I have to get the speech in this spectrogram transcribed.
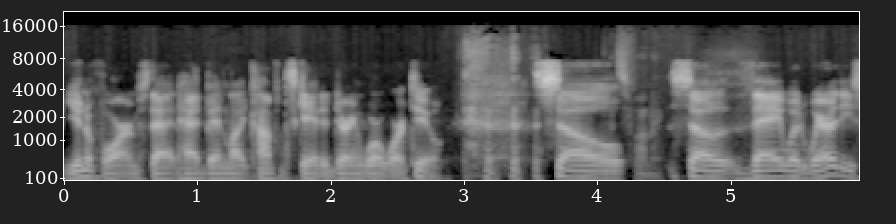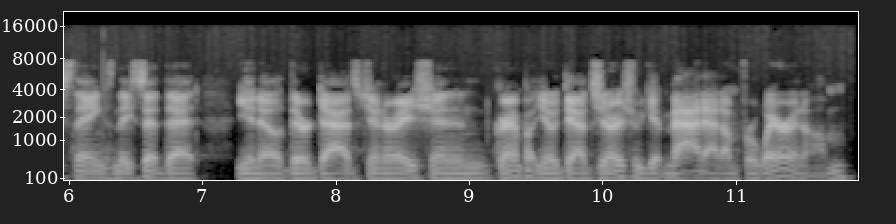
uniforms that had been like confiscated during world war ii so so they would wear these things and they said that you know their dad's generation grandpa you know dad's generation would get mad at them for wearing them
